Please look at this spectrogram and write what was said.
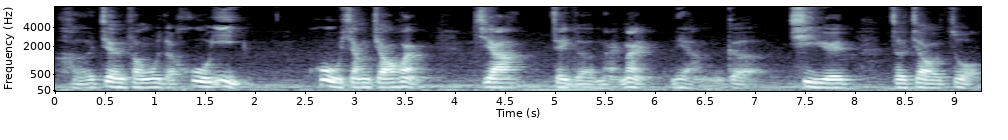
合建分屋的互益、互相交换加这个买卖两个契约，这叫做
